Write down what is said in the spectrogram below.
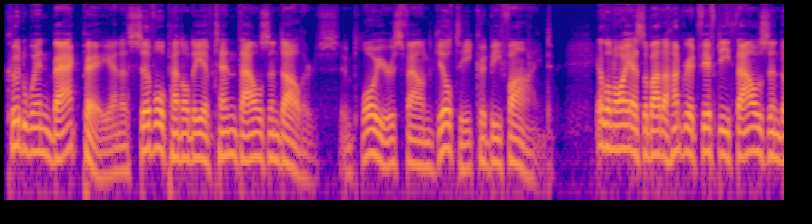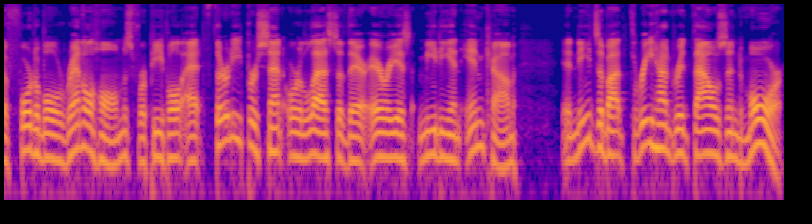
could win back pay and a civil penalty of $10,000. Employers found guilty could be fined. Illinois has about 150,000 affordable rental homes for people at 30% or less of their area's median income. It needs about 300,000 more.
